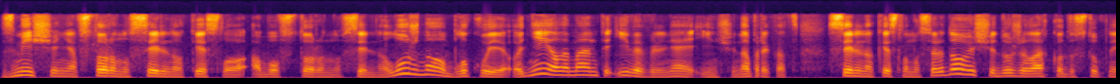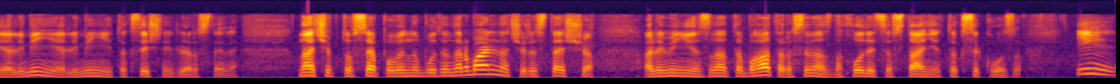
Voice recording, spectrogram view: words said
Зміщення в сторону сильно кислого або в сторону сильно лужного блокує одні елементи і вивільняє інші. Наприклад, в сильно кислому середовищі дуже легко доступний алюміній, алюміній токсичний для рослини. Начебто все повинно бути нормально через те, що алюмінію занадто багато, рослина знаходиться в стані токсикозу. І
